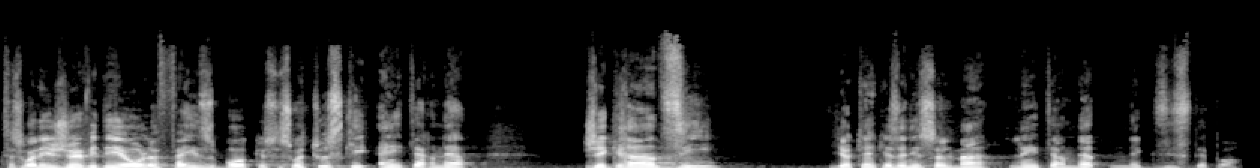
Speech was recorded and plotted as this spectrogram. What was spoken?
Que ce soit les jeux vidéo, le Facebook, que ce soit tout ce qui est Internet. J'ai grandi il y a quelques années seulement, l'Internet n'existait pas.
